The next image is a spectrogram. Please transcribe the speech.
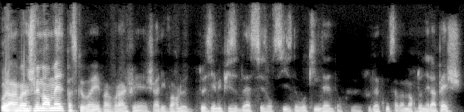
voilà, ouais, je vais m'en remettre parce que ouais, bah voilà, je vais, je vais aller voir le deuxième épisode de la saison 6 de Walking Dead, donc euh, tout d'un coup ça va me redonner la pêche.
